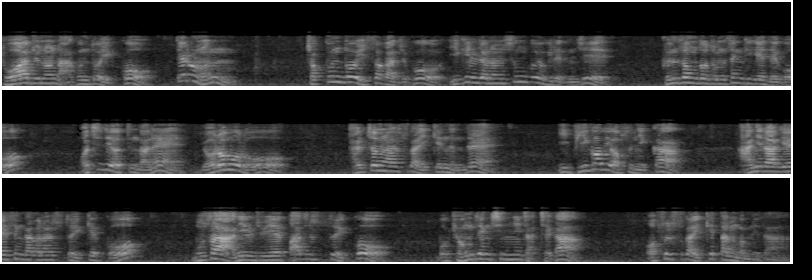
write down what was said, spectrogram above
도와주는 아군도 있고 때로는 적군도 있어가지고 이기려는 승부욕이라든지 근성도 좀 생기게 되고 어찌되었든 간에 여러모로 발전을 할 수가 있겠는데 이 비겁이 없으니까 안일하게 생각을 할 수도 있겠고 무사 안일주의에 빠질 수도 있고 뭐 경쟁 심리 자체가 없을 수가 있겠다는 겁니다.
